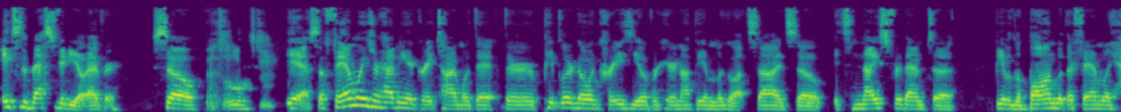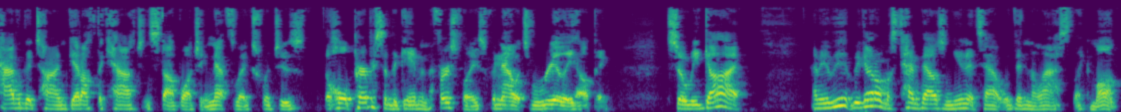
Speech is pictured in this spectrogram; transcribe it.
it's the best video ever. So That's awesome. yeah, so families are having a great time with it. Their people are going crazy over here, not being able to go outside. So it's nice for them to be able to bond with their family, have a good time, get off the couch, and stop watching Netflix, which is the whole purpose of the game in the first place. But now it's really helping. So we got, I mean, we we got almost ten thousand units out within the last like month.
